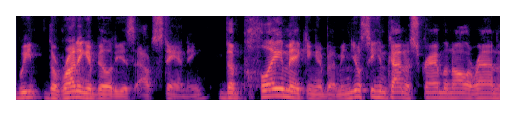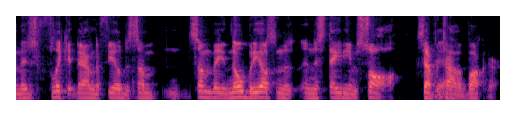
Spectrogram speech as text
we the running ability is outstanding. The playmaking, of I mean, you'll see him kind of scrambling all around, and they just flick it down the field to some somebody nobody else in the, in the stadium saw except for yeah. Tyler Buchner.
